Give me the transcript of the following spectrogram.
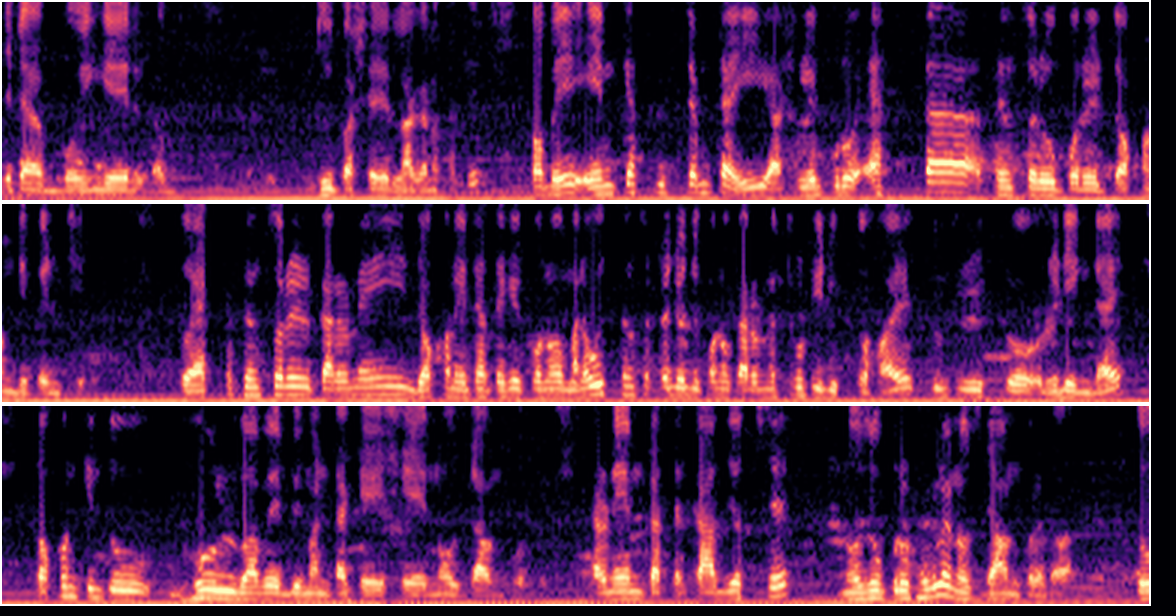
যেটা বোয়িংয়ের দুই পাশে লাগানো থাকে। তবে এম ক্যাস সিস্টেমটাই আসলে পুরো একটা সেন্সরের উপরে তখন ডিপেন্ড ছিল। তো একটা সেন্সরের কারণেই যখন এটা থেকে কোনো মানে ওই সেন্সরটা যদি কোনো কারণে ত্রুটিযুক্ত হয়, ত্রুটিযুক্ত রিডিং দেয়, তখন কিন্তু ভুলভাবে বিমানটাকে সে নোজ ডাউন করবে। কারণ এম কাসের কাজ হচ্ছে নোজ উপরে উঠে গেলে নোজ ডাউন করে দেওয়া। তো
